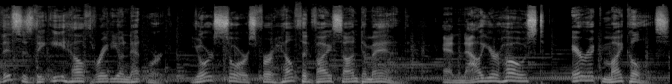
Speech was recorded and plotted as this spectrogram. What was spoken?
This is the eHealth Radio Network, your source for health advice on demand. And now your host, Eric Michaels.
